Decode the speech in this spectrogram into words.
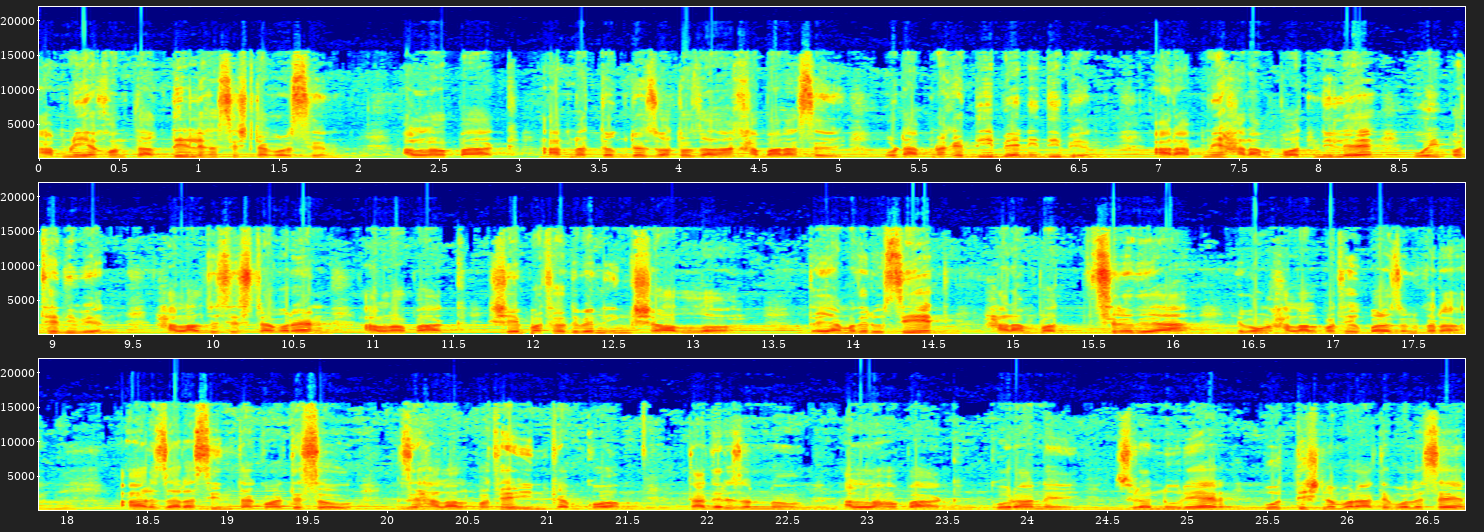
আপনি এখন তাকদির লেখার চেষ্টা করছেন। আল্লাহ পাক আপনার তকদে যত জানা খাবার আছে, ওটা আপনাকে দিবেনই দিবেন। আর আপনি হারাম পথ নিলে ওই পথে দিবেন। হালাল যে চেষ্টা করেন, আল্লাহ পাক সেই পথেও দিবেন ইনশাআল্লাহ। তাই আমাদের উচিত হারাম পথ ছেড়ে দেওয়া এবং হালাল পথে উপার্জন করা। আর যারা চিন্তা করতেছো যে হালাল পথে ইনকাম কম, তাদের জন্য আল্লাহ পাক কোরআনে সুরা নূরের বত্রিশ নম্বর আতে বলেছেন,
